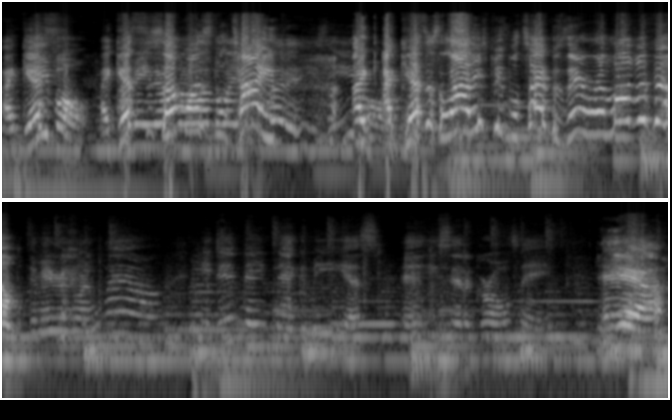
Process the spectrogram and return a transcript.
I guess. evil. I guess mean, it's no someone's other type. I. I guess it's a lot of these people type because they were in love with him. And going, well, he did name Megumi, yes, and he said a girl's name. And Yeah.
